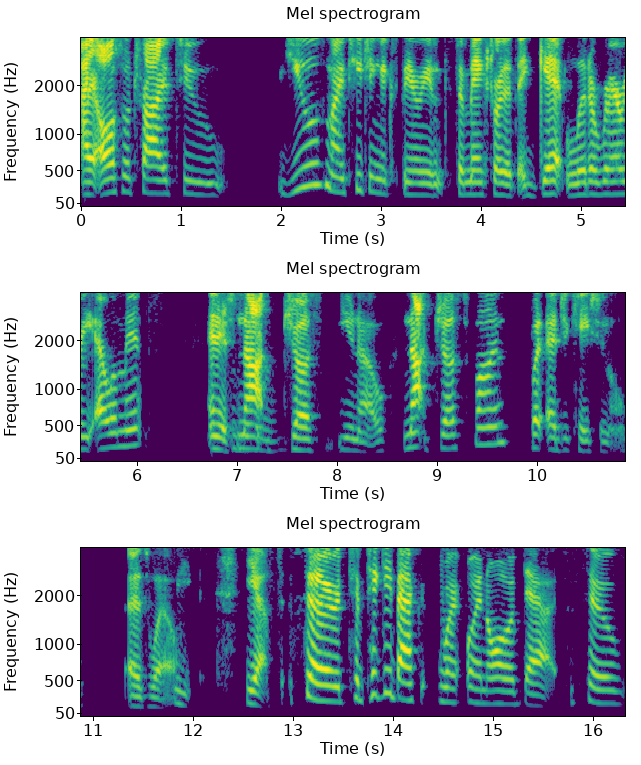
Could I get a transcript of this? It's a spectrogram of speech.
I also try to use my teaching experience to make sure that they get literary elements and it's mm-hmm. not just you know not just fun but educational as well yes so to piggyback on all of that so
